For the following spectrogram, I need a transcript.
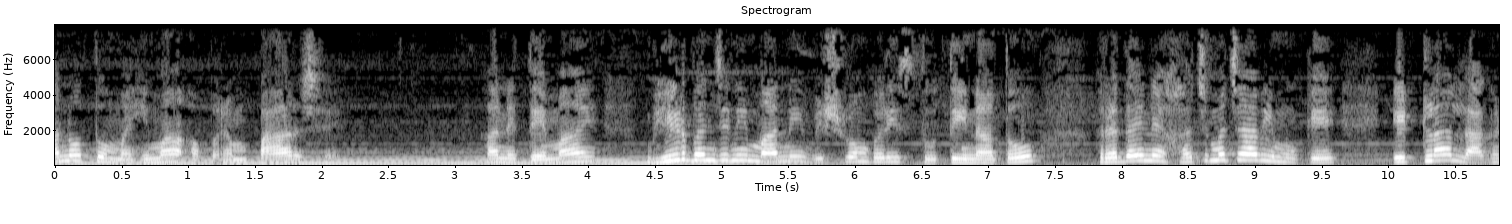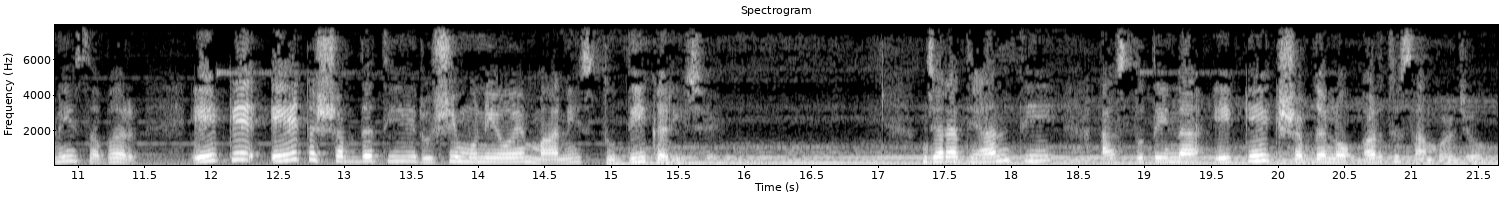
માનો તો મહિમા અપરંપાર છે. અને તેમાંય ભીડભંજની માની વિશ્વંભરી સ્તુતિના તો હૃદયને હચમચાવી મૂકે એટલા લાગણી સભર એકે એક શબ્દથી ઋષિમુનિઓએ માની સ્તુતિ કરી છે. જરા ધ્યાનથી આ સ્તુતિના એક એક શબ્દનો અર્થ સાંભળજો.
